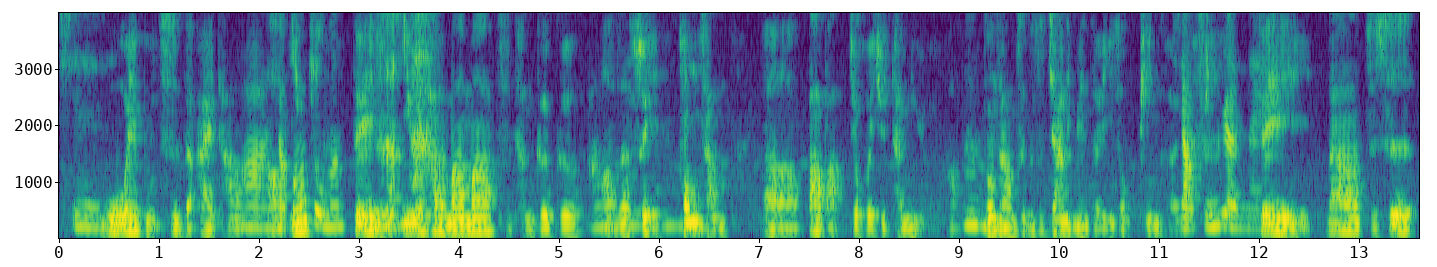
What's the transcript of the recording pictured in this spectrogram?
是无微不至的爱他。啊，小公主吗？对，因为她的妈妈只疼哥哥啊，那所以通常。呃，爸爸就会去疼女儿哈，嗯、通常这个是家里面的一种平衡。小情人呢？对，那只是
